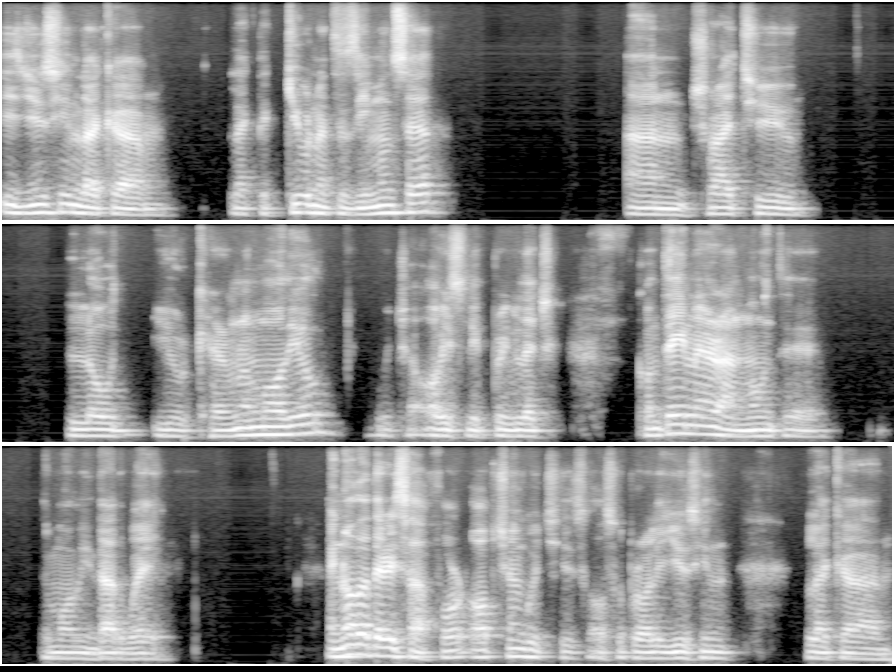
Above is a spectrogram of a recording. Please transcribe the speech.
is using like, um, like the Kubernetes daemon set and try to load your kernel module, which obviously privilege container and mount the, the module in that way. I know that there is a fourth option, which is also probably using like a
